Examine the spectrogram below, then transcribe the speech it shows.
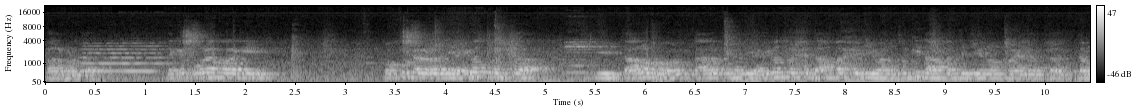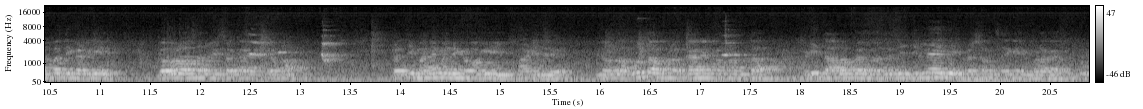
ಪಾಲ್ಗೊಳ್ತಾರೆ. ಇದಕ್ಕೆ ಪೂರಕವಾಗಿ ಒಕ್ಕೂಟಗಳಲ್ಲಿ ಐವತ್ತು ವರ್ಷ ಈ ತಾಲೂಕು ತಾಲೂಕಿನಲ್ಲಿ ಐವತ್ತು ವರ್ಷ ದಾಂಪತ್ಯ ಜೀವನ, ಸುಖಿ ದಾಂಪತ್ಯ ಜೀವನವನ್ನು ಮಾಡಿದಂಥ ದಂಪತಿಗಳಿಗೆ ಗೌರವ ಸಲ್ಲಿಸುವ ಕಾರ್ಯಕ್ರಮ ಪ್ರತಿ ಮನೆ ಮನೆಗೆ ಹೋಗಿ ಮಾಡಿದ್ದೇವೆ. ಇದೊಂದು ಅಭೂತಪೂರ್ವ ಕಾರ್ಯಕ್ರಮ ಅಂತ ಇಡೀ ತಾಲೂಕಲ್ಲಿ ಜಿಲ್ಲೆಯಲ್ಲಿ ಪ್ರಶಂಸೆಗೆ ಒಳಗಾಗಿದೆ.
